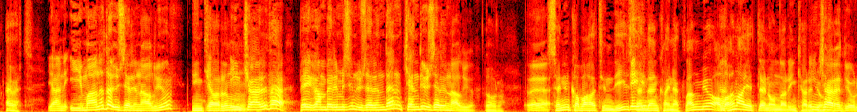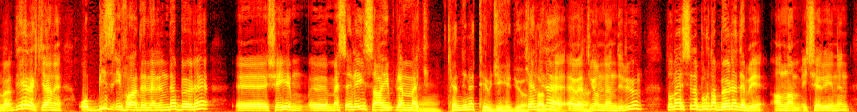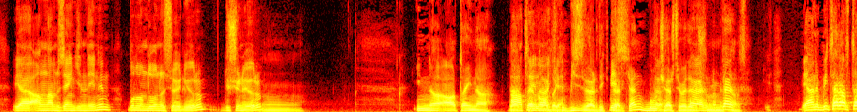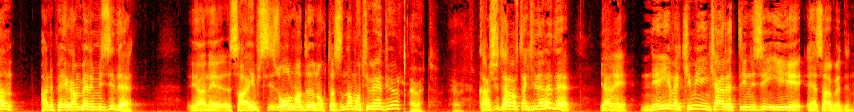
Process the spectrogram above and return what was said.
Evet. Yani imanı da üzerine alıyor. İnkarın İnkarı da peygamberimizin üzerinden kendi üzerine alıyor. doğru. Ee, Senin kabahatin değil, Değil. senden kaynaklanmıyor. Allah'ın ayetlerini onlar inkar ediyorlar. inkar ediyorlar diyerek yani o biz ifadelerinde böyle e, şeyi e, meseleyi sahiplenmek Kendine tevcih ediyor. kendine tabii. evet, yönlendiriyor. Dolayısıyla burada böyle de bir anlam içeriğinin ya anlam zenginliğinin bulunduğunu söylüyorum, düşünüyorum. İnna atayna derken Ataynake. oradaki biz verdik Biz. derken bu Evet. çerçevede Evet. düşünmemiz Ben- lazım. Yani bir taraftan hani peygamberimizi de yani sahipsiz olmadığı noktasında motive ediyor. Evet. Evet. Karşı taraftakilere de yani neyi ve kimi inkar ettiğinizi iyi hesap edin.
